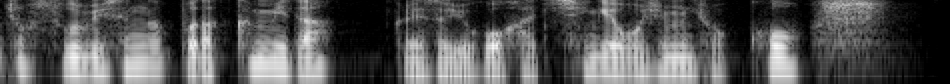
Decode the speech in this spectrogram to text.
쪽 수급이 생각보다 큽니다. 그래서 요거 같이 챙겨보시면 좋고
